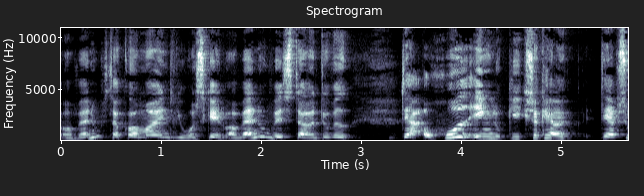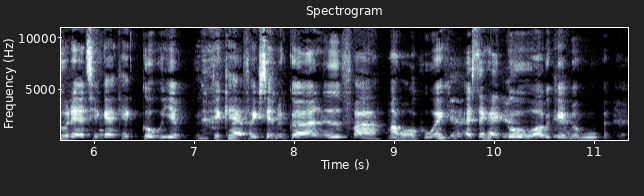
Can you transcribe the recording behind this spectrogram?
og hvad nu hvis der kommer en jordskælv, og hvad nu hvis der, du ved, der er overhovedet ingen logik, så kan jeg jo ikke, det er absurd, at jeg tænker, at jeg kan ikke gå hjem. Det kan jeg for eksempel gøre nede fra Marokko, ikke? Yeah. Altså, det kan jeg yeah. gå op igennem yeah. Europa. Yeah.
